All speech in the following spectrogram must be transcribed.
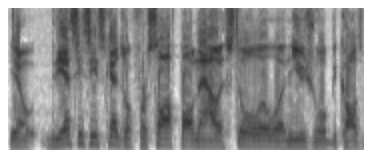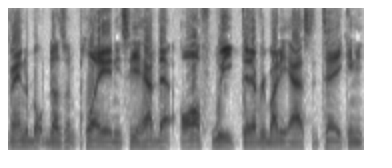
you know, the SEC schedule for softball now is still a little unusual because Vanderbilt doesn't play, and so you have that off week that everybody has to take, and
